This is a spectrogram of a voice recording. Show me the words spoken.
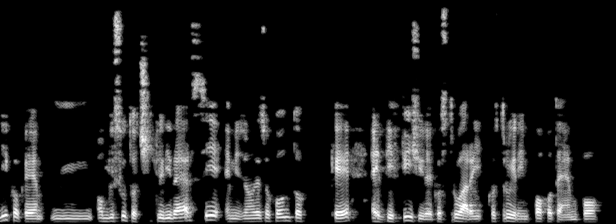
Dico che mh, ho vissuto cicli diversi e mi sono reso conto che è difficile costruire in poco tempo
